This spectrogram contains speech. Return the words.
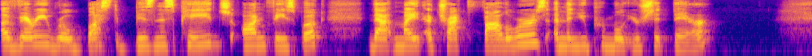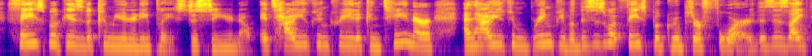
a very robust business page on Facebook that might attract followers and then you promote your shit there. Facebook is the community place, just so you know. It's how you can create a container and how you can bring people. This is what Facebook groups are for. This is like,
